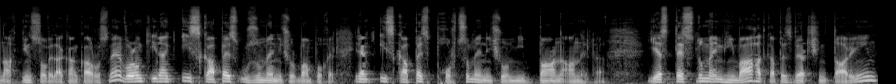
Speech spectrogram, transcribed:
նախկին սովետական կառույցները, որոնք իրանք իսկապես ուզում են ինչ-որ բան փոխել։ Իրանք իսկապես փորձում են ինչ-որ մի բան անել, հա։ Ես տեսնում եմ հիմա, հատկապես վերջին տարին,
